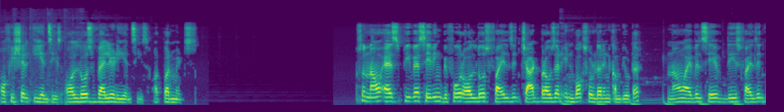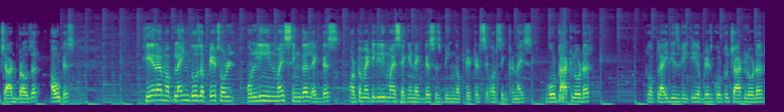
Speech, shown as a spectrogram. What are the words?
official ENCs all those valid ENCs or permits. So now as we were saving before all those files in chart browser inbox folder in computer now I will save these files in chart browser outis here I'm applying those updates only in my single ECDIS. Automatically my second ECDIS is being updated or synchronized. Go to chart loader to apply these weekly updates. Go to chart loader.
